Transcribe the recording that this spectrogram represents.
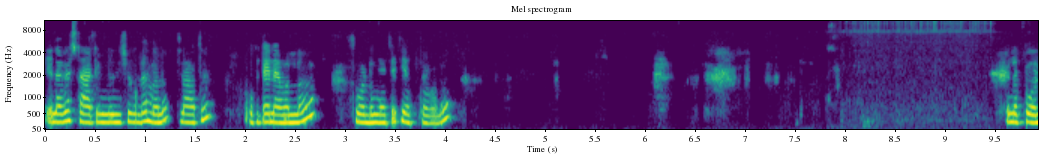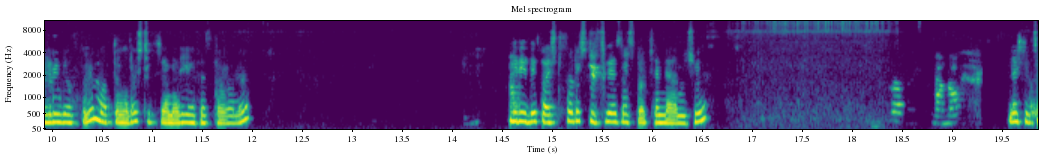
ఇలాగే స్టార్టింగ్ నుంచి కూడా మనం క్లాత్ ఒకటే లెవెల్లో ఫోల్డింగ్ అయితే చేసుకోవాలి. ఇలా ఫోల్డింగ్ చేసుకుని మొత్తం కూడా స్టిచ్ అనేది వేసేసుకోవాలి మీరు ఇది ఫస్ట్ కూడా స్టిచ్ వేసేసుకోవచ్చండి అంచు ఇలా స్టిచ్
